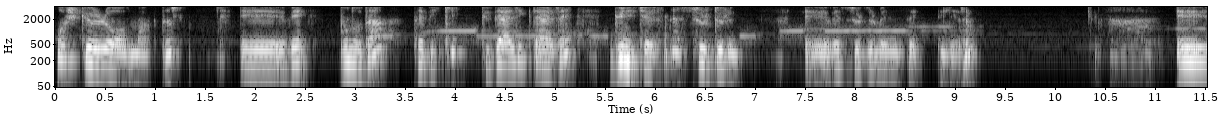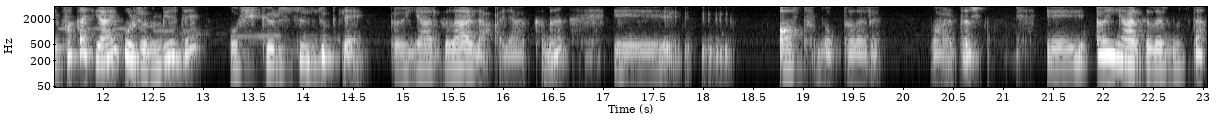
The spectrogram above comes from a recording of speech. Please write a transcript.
hoşgörülü olmaktır. Eee, ve bunu da tabii ki güzelliklerle gün içerisinde sürdürün eee, ve sürdürmenizi dilerim. Eee, fakat yay burcunun bir de hoşgörüsüzlükle, önyargılarla alakalı eee, alt noktaları vardır. Eee, ön yargılarınızda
